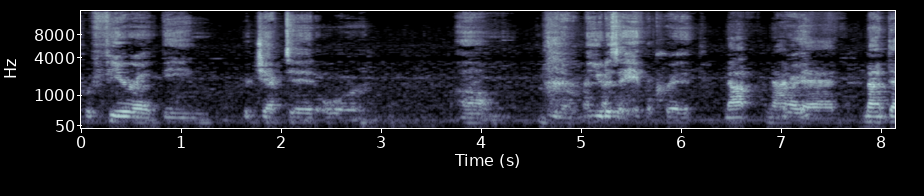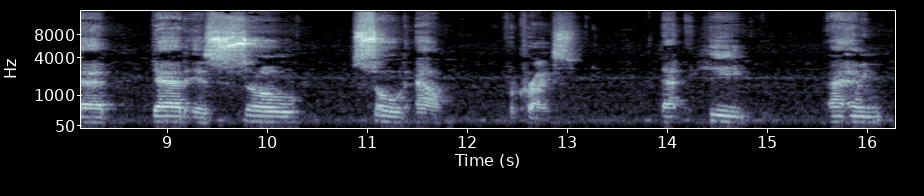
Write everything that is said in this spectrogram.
for fear of being rejected or, um, you know, viewed as a hypocrite not not right. dad, not dad. Dad is so sold out for Christ that he, I mean,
